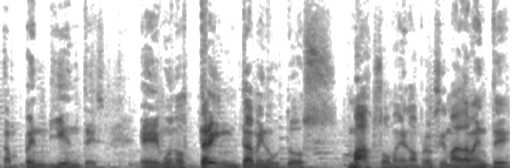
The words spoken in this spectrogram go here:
están pendientes en unos 30 minutos, más o menos aproximadamente,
